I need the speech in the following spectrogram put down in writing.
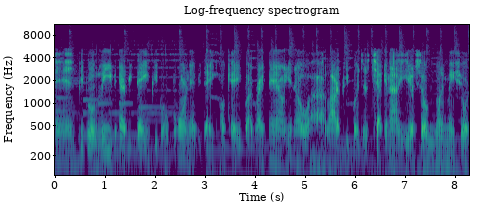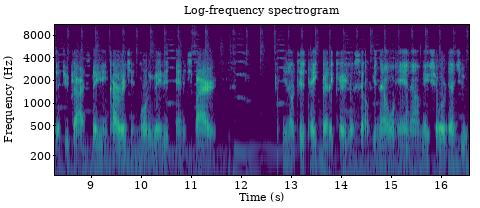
and people leave every day and people are born every day okay but right now you know uh, a lot of people are just checking out of here so we want to make sure that you guys stay encouraged and motivated and inspired you know to take better care of yourself you know and uh, make sure that you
